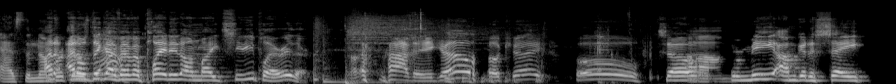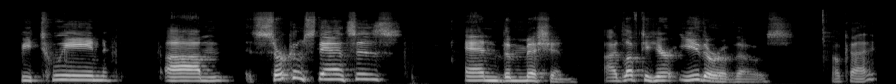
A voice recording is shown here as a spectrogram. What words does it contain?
as the I number. don't, I don't goes think I've ever played it on my CD player either. ah, there you go. Okay. Oh, So Um, for me, I'm going to say between um, circumstances and the mission. I'd love to hear either of those. okay.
